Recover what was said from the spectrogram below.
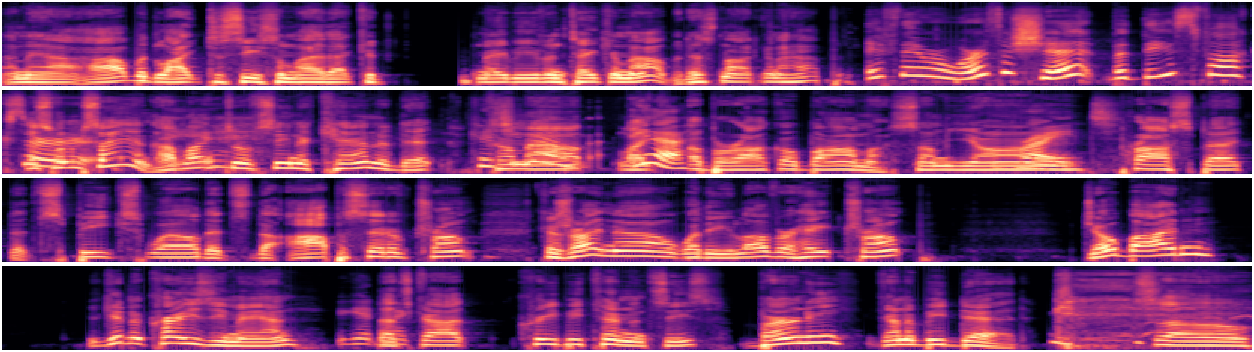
I mean, I, I would like to see somebody that could maybe even take him out, but it's not gonna happen. if they were worth a shit but these fucks That's are what I'm saying. I'd like to have seen a candidate come you know, out like yeah. a Barack Obama, some young Right. prospect that speaks well, that's the opposite of Trump. Because right now, whether you love or hate Trump, Joe Biden, you're getting a crazy man that's a- got creepy tendencies. Bernie, gonna be dead. so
